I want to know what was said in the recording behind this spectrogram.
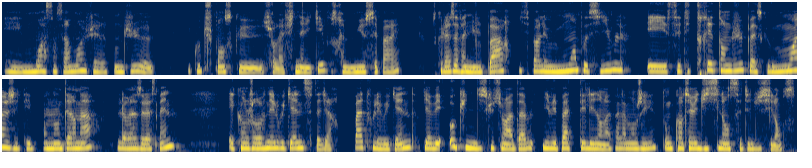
Et moi, sincèrement, je lui ai répondu Écoute, je pense que sur la finalité, vous serez mieux séparés. Parce que là, ça va nulle part. Ils se parlaient le moins possible. Et c'était très tendu parce que moi, j'étais en internat le reste de la semaine. Et quand je revenais le week-end, c'est-à-dire pas tous les week-ends, il n'y avait aucune discussion à table, il n'y avait pas de télé dans la salle à manger. Donc quand il y avait du silence, c'était du silence.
